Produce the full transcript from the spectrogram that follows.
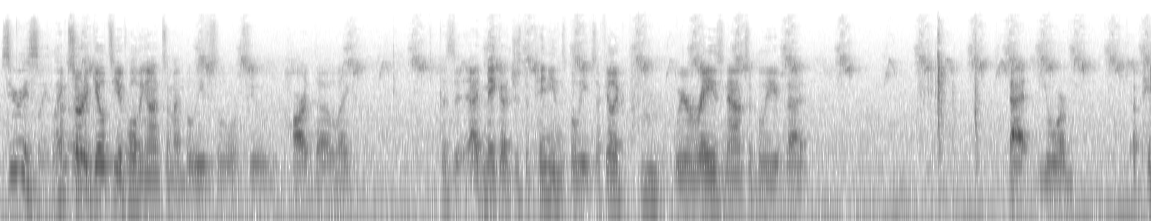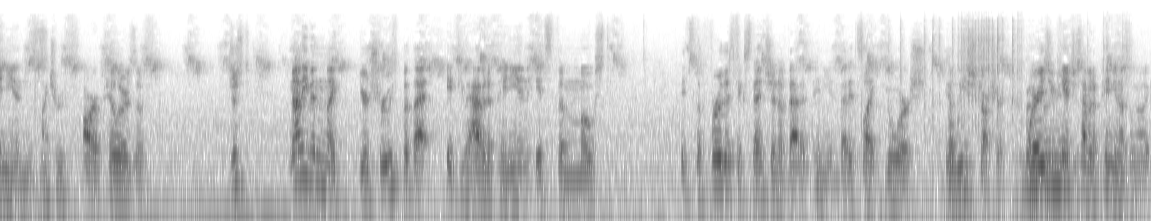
Seriously, like I'm sort like- of guilty of holding on to my beliefs a little too hard though, like because I make a, just opinions beliefs. I feel like Mm. we're raised now to believe that that your opinions my truth. are pillars of just not even like your truth, but that if you have an opinion, it's the most, it's the furthest extension of that opinion. That it's like your sh- Yeah. belief structure. But- Whereas you can't just have an opinion on something like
